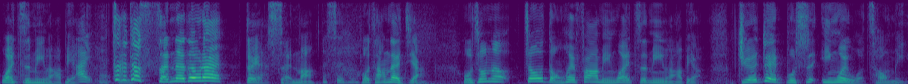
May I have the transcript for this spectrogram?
外资密码表这个就神了，对不对？对呀、神吗。是。我常在讲，我说呢，周董会发明外资密码表，绝对不是因为我聪明，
